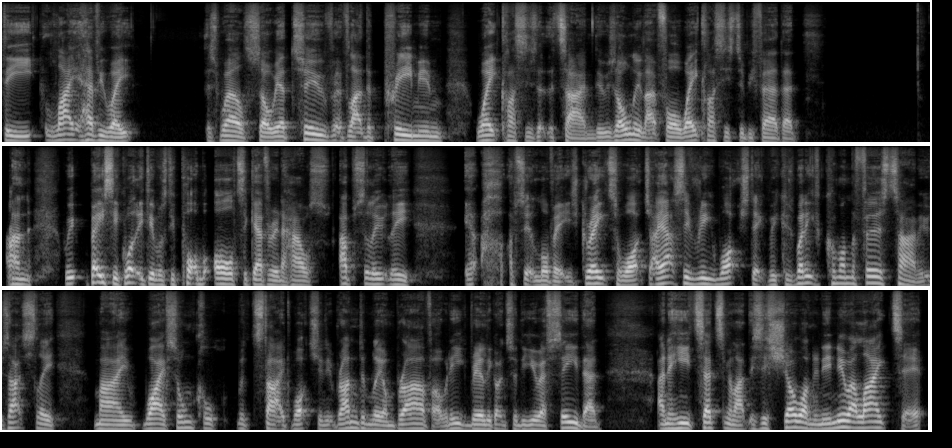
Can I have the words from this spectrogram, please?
the light heavyweight as well. So we had two of like the premium weight classes at the time. There was only like four weight classes to be fair then. And we basically what they did was they put them all together in a house. Absolutely absolutely love it. It's great to watch. I actually rewatched it because when it come on the first time, it was actually my wife's uncle had started watching it randomly on Bravo, and he really got into the UFC then. And he'd said to me like, "There's this show on," and he knew I liked it,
